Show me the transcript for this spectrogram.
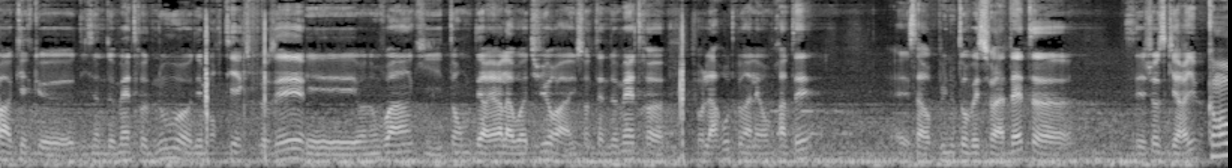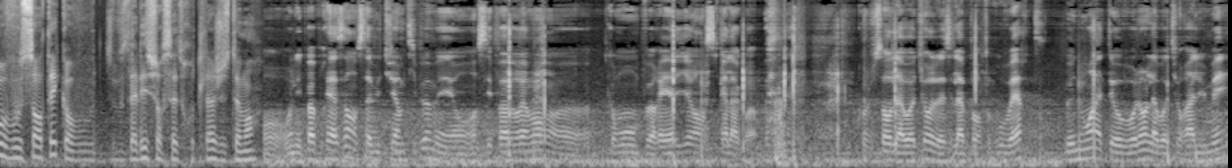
à quelques dizaines de mètres de nous euh, des mortiers explosés et on en voit un qui tombe derrière la voiture à une centaine de mètres euh, sur la route qu'on allait emprunter et ça aurait pu nous tomber sur la tête. Euh, c'est des choses qui arrivent. Comment vous vous sentez quand vous, vous allez sur cette route-là justement On n'est pas prêt à ça, on s'habitue un petit peu, mais on ne sait pas vraiment comment on peut réagir en ce cas-là. Quoi. quand je sors de la voiture, je laisse la porte ouverte. Benoît était au volant, la voiture allumée.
